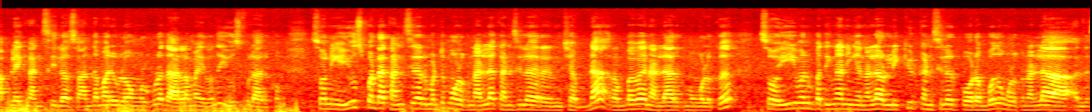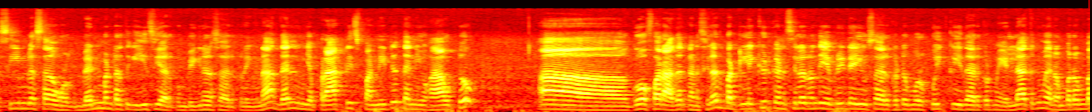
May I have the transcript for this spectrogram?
apply concealers அந்த மாதிரி உள்ளவங்களுக்கு கூட தாராளமாக இது வந்து யூஸ்ஃபுல்லாக இருக்கும். ஸோ நீங்கள் யூஸ் பண்ணுற கன்சீலர் மட்டும் உங்களுக்கு நல்ல கன்சீலர் இருந்துச்சு அப்படின்னா ரொம்பவே நல்லா இருக்கும் உங்களுக்கு. ஸோ ஈவன் பார்த்திங்கன்னா நீங்கள் நல்லா ஒரு லிக்யூட் கன்சீலர் போடும்போது உங்களுக்கு நல்லா அந்த சீம்லெஸ்ஸாக உங்களுக்கு பிளெண்ட் பண்ணுறதுக்கு ஈஸியாக இருக்கும். பிகினர்ஸாக இருக்கிறீங்கன்னா தென் நீங்கள் ப்ராக்டிஸ் பண்ணிவிட்டு then you have to go for other concealer but liquid concealer வந்து எவ்ரிடே யூஸாக இருக்கட்டும் ஒரு குயிக் இதாக இருக்கட்டும் எல்லாத்துக்குமே ரொம்ப ரொம்ப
